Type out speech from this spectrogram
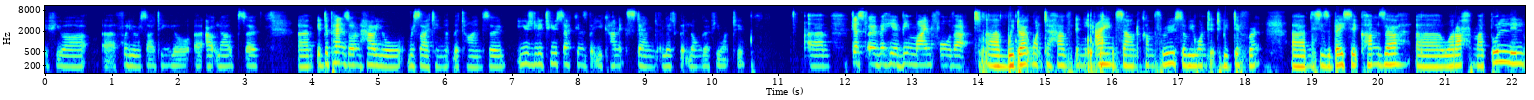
if you are uh, fully reciting your uh, out loud. So um, it depends on how you're reciting at the time. So usually two seconds, but you can extend a little bit longer if you want to. Um, just over here, be mindful that um, we don't want to have any ayn sound come through, so we want it to be different. Um, this is a basic hamza, uh, mu'minin,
